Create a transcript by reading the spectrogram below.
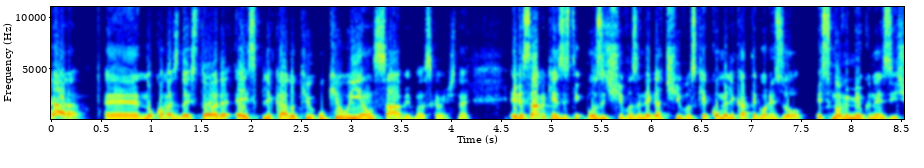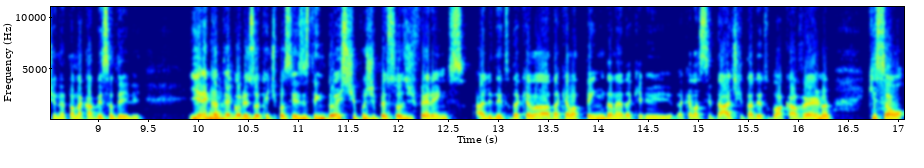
Cara, é, no começo da história é explicado que, o que o Ian sabe, basicamente, né? Ele sabe que existem positivos e negativos, que é como ele categorizou. Esse nome meio que não existe, né? Tá na cabeça dele. E ele Uhum. categorizou que, tipo assim, existem dois tipos de pessoas diferentes ali dentro daquela, daquela tenda, né? Daquele, daquela cidade que tá dentro de uma caverna, que são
